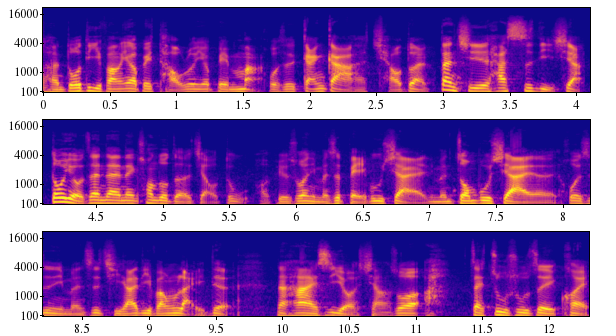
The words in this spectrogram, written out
很多地方要被讨论、要被骂，或是尴尬桥段。但其实他私底下都有站在那个创作者的角度哦，比如说你们是北部下来，你们中部下来的，或者是你们是其他地方来的，那他还是有想说啊，在住宿这一块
